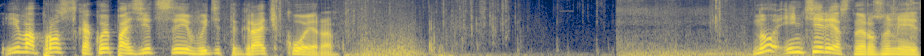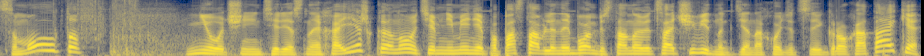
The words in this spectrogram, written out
И вопрос, с какой позиции выйдет играть Койра. Ну, интересный, разумеется, Молотов. Не очень интересная хаешка, но, тем не менее, по поставленной бомбе становится очевидно, где находится игрок атаки.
